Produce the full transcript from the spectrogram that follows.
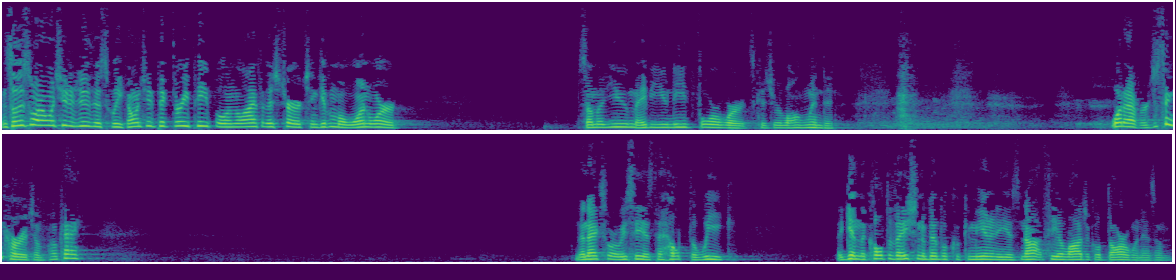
And so this is what I want you to do this week. I want you to pick three people in the life of this church and give them a one word. Some of you, maybe you need four words because you're long winded. Whatever, just encourage them, okay? The next word we see is to help the weak. Again, the cultivation of biblical community is not theological Darwinism.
